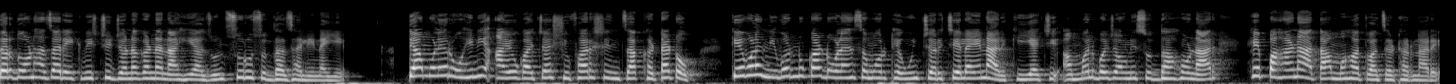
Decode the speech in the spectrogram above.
तर दोन हजार एकवीसची जनगणना ही अजून सुरूसुद्धा झाली नाहीये. त्यामुळे रोहिणी आयोगाच्या शिफारशींचा खटाटोप केवळ निवडणुका डोळ्यांसमोर ठेवून चर्चेला येणार की याची अंमलबजावणी सुद्धा होणार हे पाहणं आता महत्वाचं ठरणार आहे.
